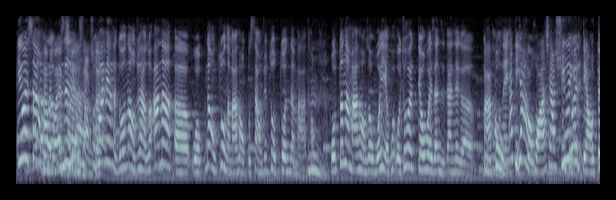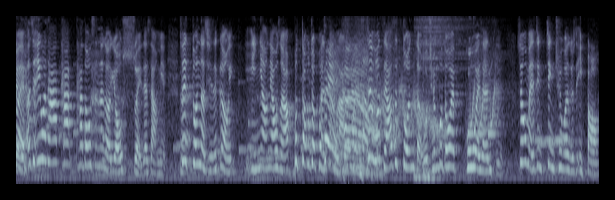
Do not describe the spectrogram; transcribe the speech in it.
因为像我们不是外面很多那种就想说啊，那呃我那种坐的马桶不上，我去坐蹲的马桶，我蹲的马桶的时候，我也会我就会丢卫生纸在那个马桶内，它比较好滑下去，不会掉。对，而且因为它它。它都是那个有水在上面，所以蹲的其实更容易一尿尿或者要扑通就喷上来。所以我只要是蹲的，我全部都会铺卫生纸。所以我每次进进去问就是一包，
